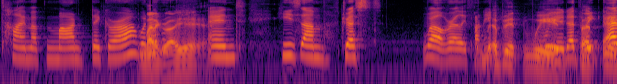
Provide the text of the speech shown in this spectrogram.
time of Mardi Gras, whatever. Mardi Gras, yeah. and he's um dressed well, really funny. A bit weird. at the but big, uh,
